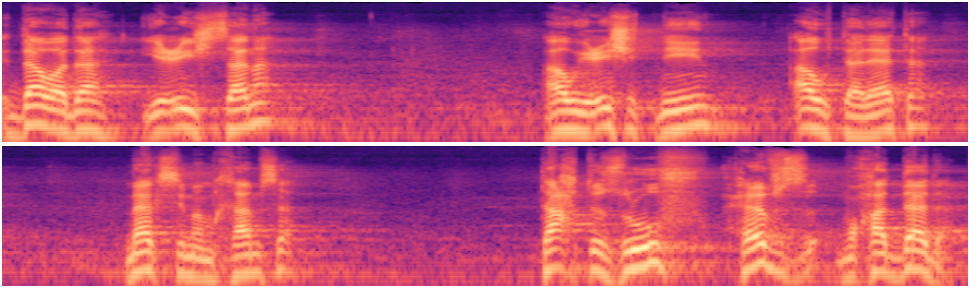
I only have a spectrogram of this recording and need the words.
الدواء ده يعيش سنة أو يعيش اتنين أو تلاتة maximum خمسة. تحت ظروف حفظ محددة.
